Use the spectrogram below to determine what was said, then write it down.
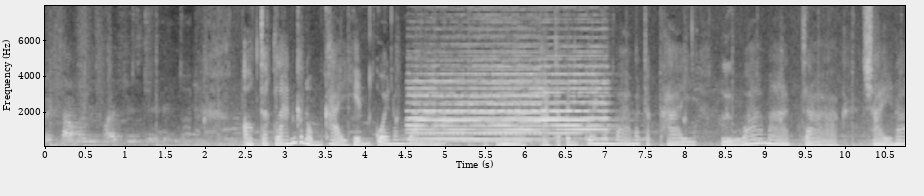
next time I will try cheesecake ออกจากร้านขนมไข่เห็นกล้วยน้ำว้านี่นะอาจจะเป็นกล้วยน้ำว้ามาจากไทย หรือว่ามาจากไชน่า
